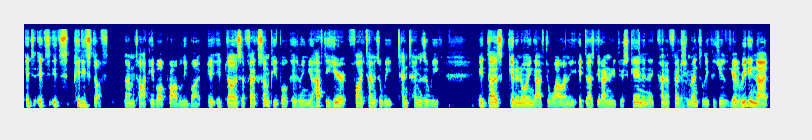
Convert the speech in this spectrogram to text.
it's it's it's pity stuff that I'm talking about probably, but it, it does affect some people because when you have to hear it five times a week, ten times a week, it does get annoying after a while and it, it does get underneath your skin and it kind of affects yeah. you mentally because you, you're reading that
